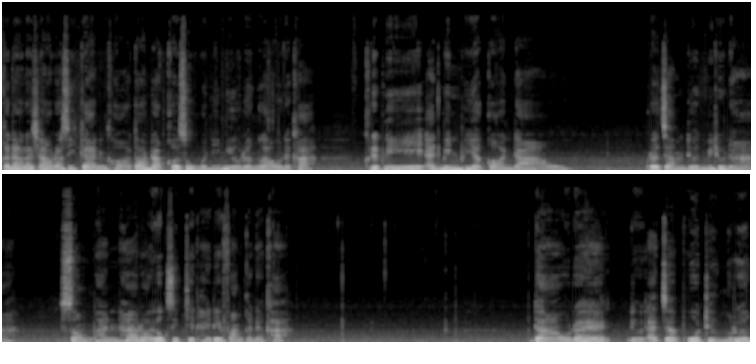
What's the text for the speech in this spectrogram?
ดีค่ะชาวลัคนาและชาวราศีกันขอต้อนรับเข้าสู่วันนี้มีเรื่องเล่านะคะ คลิปนี้แอดมินพยากรณ์ดาว ประจำเดือนมิถุนา 2567 ให้ได้ฟังกันนะคะ ดาวแรก เดี๋ยวแอดจะพูดถึงเรื่อง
